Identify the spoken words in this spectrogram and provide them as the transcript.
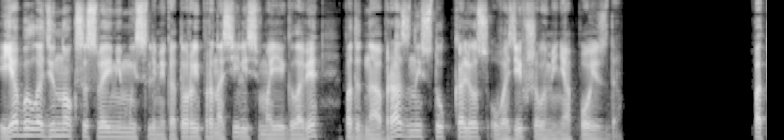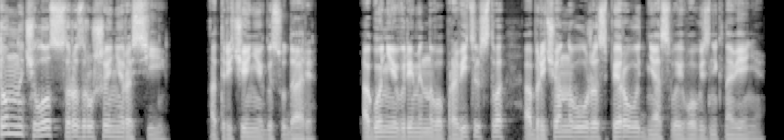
И я был одинок со своими мыслями, которые проносились в моей голове под однообразный стук колес увозившего меня поезда. Потом началось разрушение России, отречение государя агония Временного правительства, обреченного уже с первого дня своего возникновения.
